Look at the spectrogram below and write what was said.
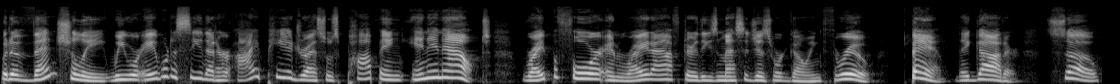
But eventually, we were able to see that her IP address was popping in and out right before and right after these messages were going through. Bam, they got her. So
